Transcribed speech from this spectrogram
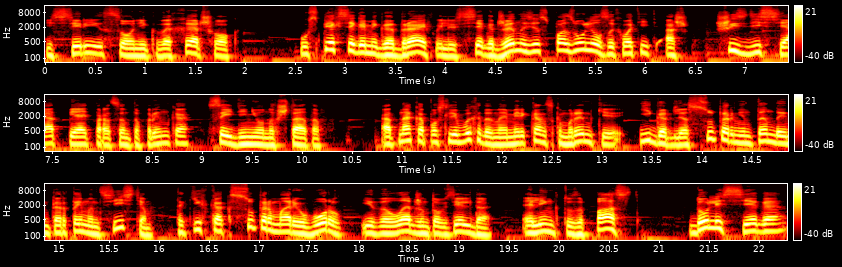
из серии Sonic the Hedgehog – Успех Sega Mega Drive или Sega Genesis позволил захватить аж 65% рынка Соединенных Штатов. Однако после выхода на американском рынке игр для Super Nintendo Entertainment System, таких как Super Mario World и The Legend of Zelda A Link to the Past, доля Sega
